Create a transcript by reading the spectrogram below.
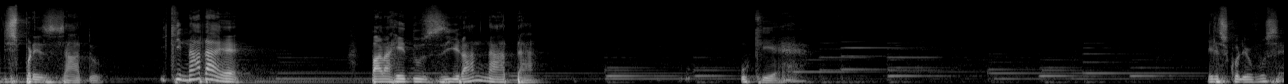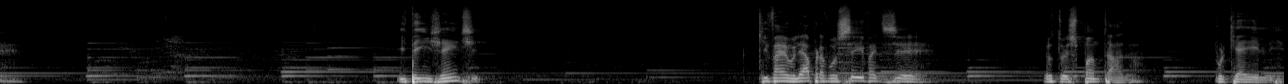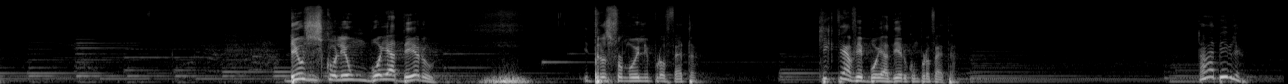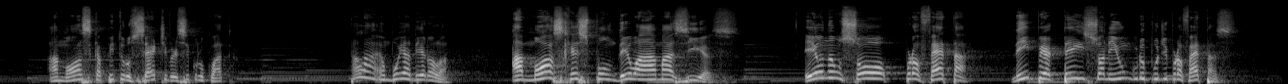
desprezado, e que nada é, para reduzir a nada o que é. Ele escolheu você. E tem gente que vai olhar para você e vai dizer: Eu estou espantado, porque é Ele. Deus escolheu um boiadeiro e transformou ele em profeta. O que, que tem a ver boiadeiro com profeta? Está na Bíblia. Amós capítulo 7, versículo 4. Está lá, é um boiadeiro olha lá. Amós respondeu a Amazias: Eu não sou profeta, nem pertenço a nenhum grupo de profetas.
